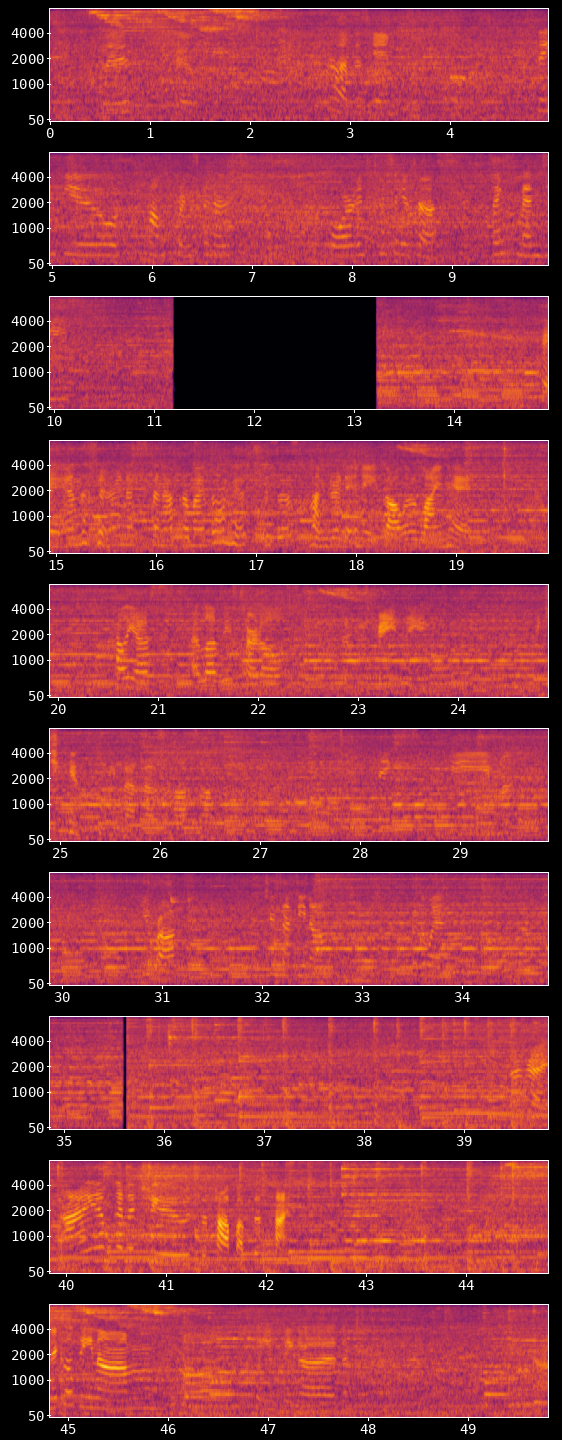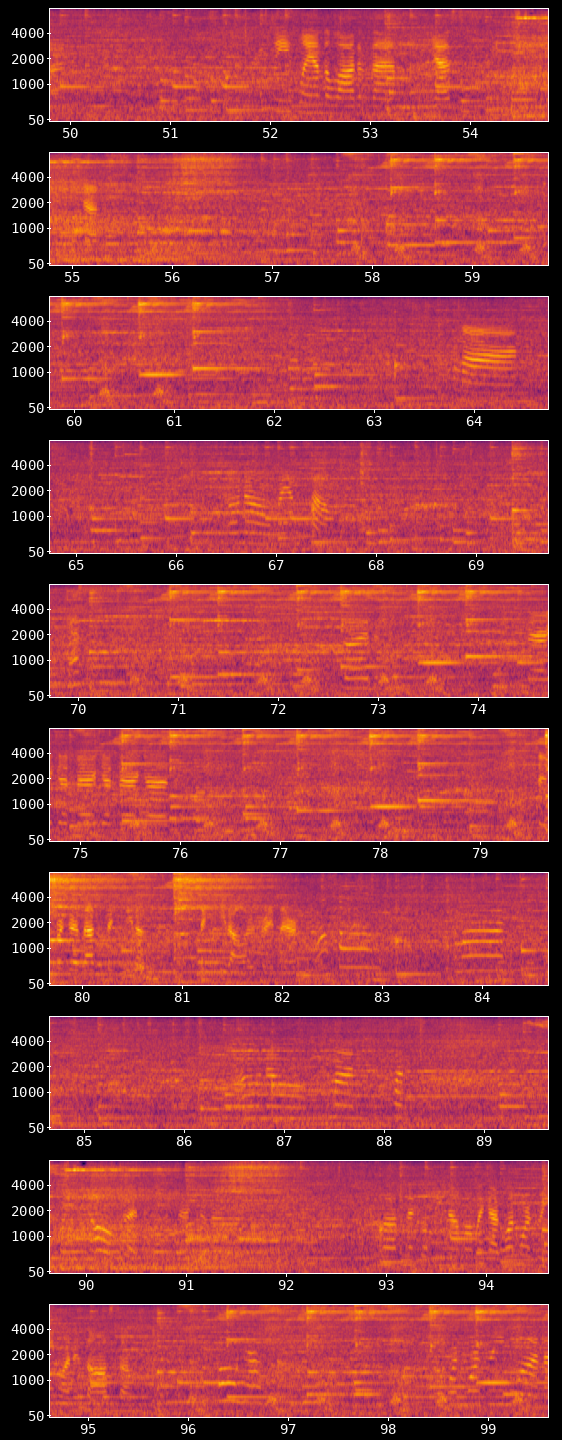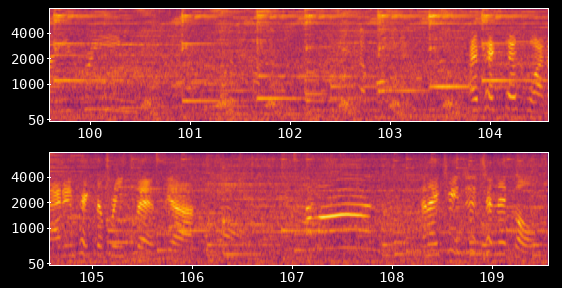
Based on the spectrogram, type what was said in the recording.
two. I love this game. Thank you, Palm Spinners, for introducing it to us. Thanks, Menzies. I can't believe that, that's awesome. Thanks, game. You rock. Santino for the win. Alright, I am going to choose the pop-up this time. Nickel Denom. Please be good. Please land a lot of them. Yes. More green one is awesome. Oh yes. One more green one. I need green. I picked this one. I didn't pick the free spins. Yeah. Come on. And I changed it to nickels.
